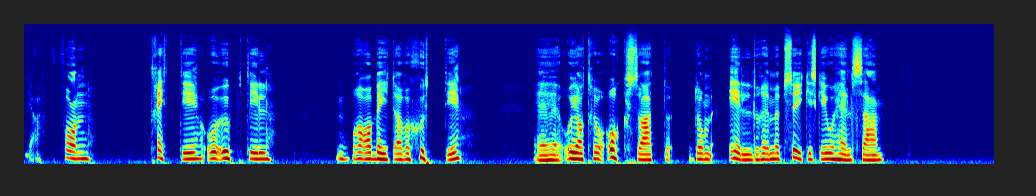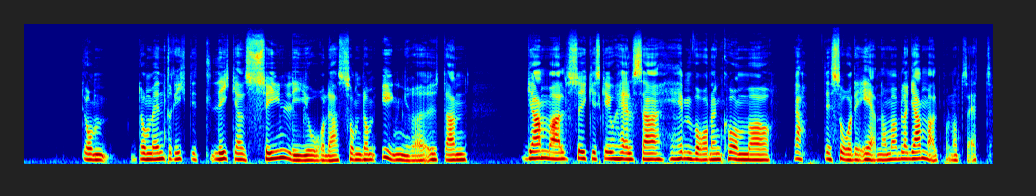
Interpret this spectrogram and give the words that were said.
ja, från 30 och upp till en bra bit över 70. Eh, och jag tror också att de äldre med psykisk ohälsa, de, de är inte riktigt lika synliggjorda som de yngre utan gammal psykisk ohälsa, hemvården kommer, det är så det är när man blir gammal på något sätt.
